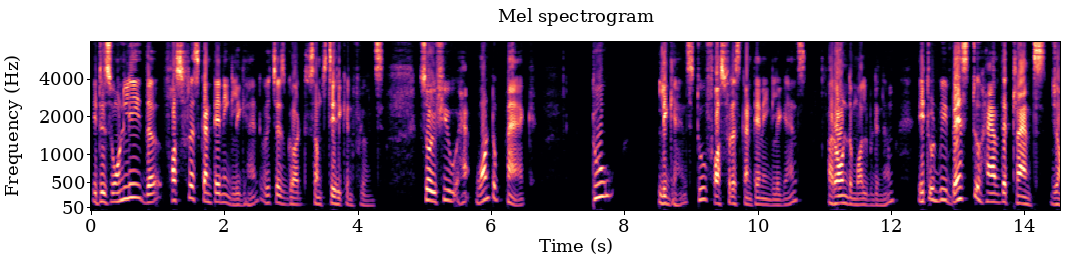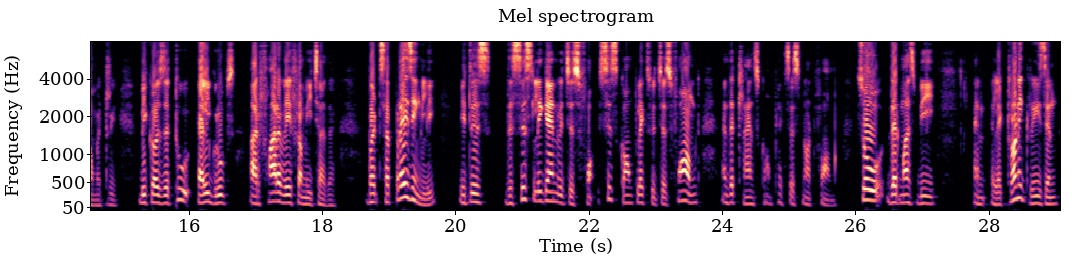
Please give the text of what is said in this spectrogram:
It is only the phosphorus containing ligand which has got some steric influence. So, if you want to pack two ligands, two phosphorus containing ligands around the molybdenum, it would be best to have the trans geometry, because the two L groups are far away from each other. But surprisingly, it is the cis ligand which is cis complex which is formed and the trans complex is not formed. So, there must be an electronic reason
